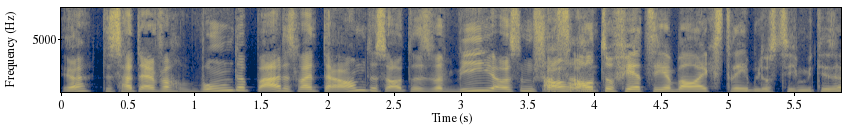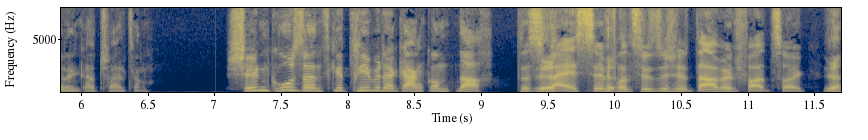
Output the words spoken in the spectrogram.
ja. Das hat einfach wunderbar, das war ein Traum, das Auto. Das war wie aus dem Das Schauraum. Auto fährt sich aber auch extrem lustig mit dieser Lenkradschaltung. Schönen Gruß ans Getriebe, der Gang kommt nach. Das Ja. weiße französische Damenfahrzeug Ja,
